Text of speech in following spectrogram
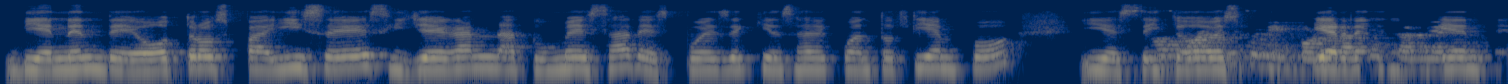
vienen de otros países y llegan a tu mesa después de quién sabe cuánto tiempo y, este, y todo eso pierde nutrientes.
